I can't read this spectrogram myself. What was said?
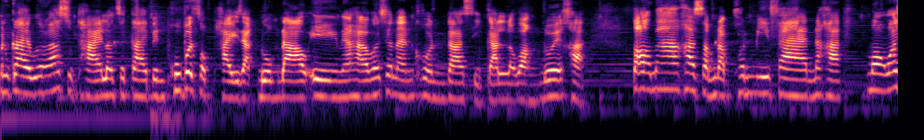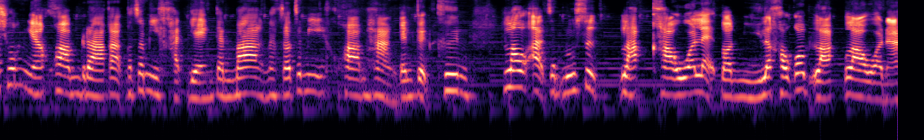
มันกลายเป็นว่าสุดท้ายเราจะกลายเป็นผู้ประสบภัยจากดวงดาวเองนะคะ เพราะฉะนั้นคนราศีกันระวังด้วยค่ะ ต่อมาค่ะสำหรับคนมีแฟนนะคะ มองว่าช่วงนี้ความรักอะก็จะมีขัดแย้งกันบ้างนะคะก็จะมีความห่างกันเกิดขึ้น เราอาจจะรู้สึกรักเขาอะแหละตอนนี้แล้วเขาก็รักเราอะนะ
